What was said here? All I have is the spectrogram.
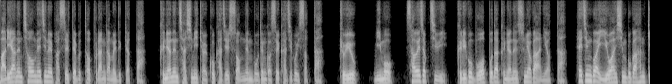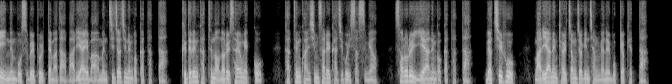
마리아는 처음 혜진을 봤을 때부터 불안감을 느꼈다. 그녀는 자신이 결코 가질 수 없는 모든 것을 가지고 있었다. 교육, 미모, 사회적 지위, 그리고 무엇보다 그녀는 수녀가 아니었다. 혜진과 이요한 신부가 함께 있는 모습을 볼 때마다 마리아의 마음은 찢어지는 것 같았다. 그들은 같은 언어를 사용했고 같은 관심사를 가지고 있었으며 서로를 이해하는 것 같았다. 며칠 후 마리아는 결정적인 장면을 목격했다.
